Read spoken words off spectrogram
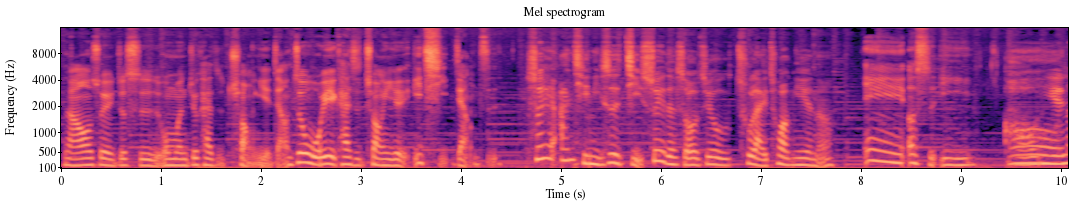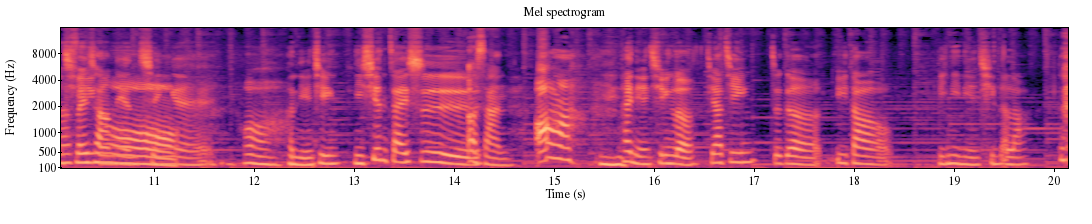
然后所以就是我们就开始创业，这样就我也开始创业，一起这样子。所以安琪，你是几岁的时候就出来创业呢？嗯，二十一，好年轻，非常年轻哎，哇，很年轻。你现在是二三啊，太年轻了。嘉晶，这个遇到比你年轻的啦。对，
